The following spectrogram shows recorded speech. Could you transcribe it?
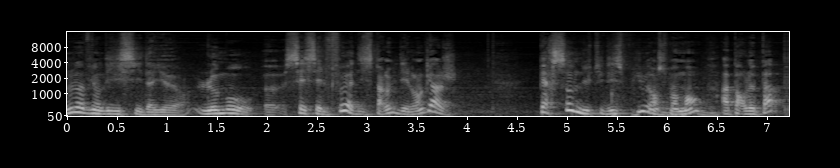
nous l'avions dit ici d'ailleurs, le mot cessez-le-feu a disparu des langages. Personne n'utilise plus en ce moment, à part le pape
